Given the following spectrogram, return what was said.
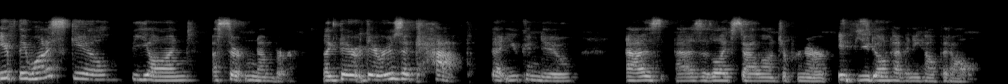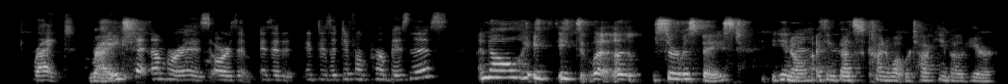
if they want to scale beyond a certain number, like there, there is a cap that you can do as as a lifestyle entrepreneur if you don't have any help at all. Right. Right. that number is, or is it, is it, is it different per business? No, it, it's uh, service based. You know, Mhm. I think that's kind of what we're talking about here.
